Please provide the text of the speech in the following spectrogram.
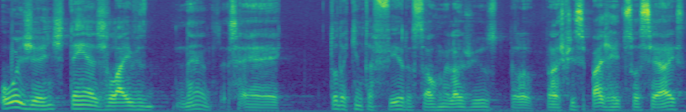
hoje a gente tem as lives, né, é, toda quinta-feira, salvo melhor juízo, pela, pelas principais redes sociais,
